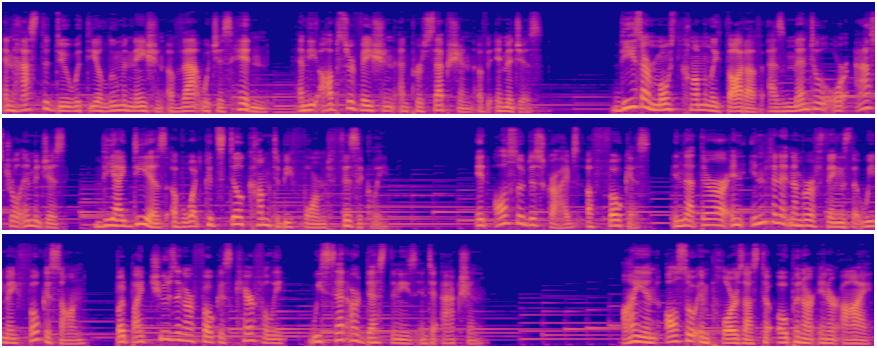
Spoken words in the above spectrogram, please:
and has to do with the illumination of that which is hidden and the observation and perception of images. These are most commonly thought of as mental or astral images, the ideas of what could still come to be formed physically. It also describes a focus in that there are an infinite number of things that we may focus on, but by choosing our focus carefully, we set our destinies into action. Ayin also implores us to open our inner eye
